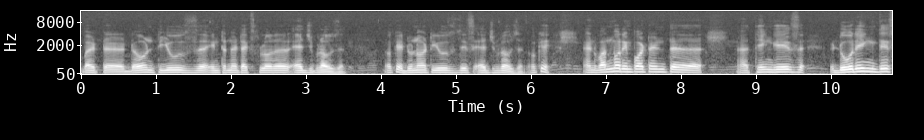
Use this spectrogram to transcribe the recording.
but uh, don't use Internet Explorer Edge browser. Okay do not use this edge browser. Okay and one more important uh, uh, thing is during this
